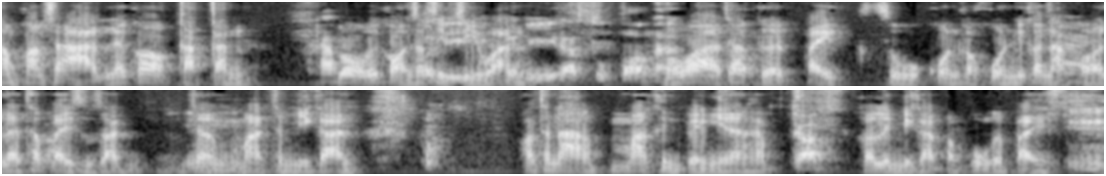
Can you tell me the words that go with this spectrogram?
ทำความสะอาดแล้วก็กักกันครับ โรคไว้ก่อนสักก็ดี14วัน ก็ดีครับถูกต้องคบเพราะว่าถ้าถูต้องเกิดไปสู่คนกับคนนี่ก็หนักพอแล้วถ้าไปสู่สัตว์จะอืมอาจจะมีการพัฒนามากขึ้นเป็นอย่างนี้นะครับ ครับ ก็เลยมีการปรับปรุงขึ้นไป อืม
